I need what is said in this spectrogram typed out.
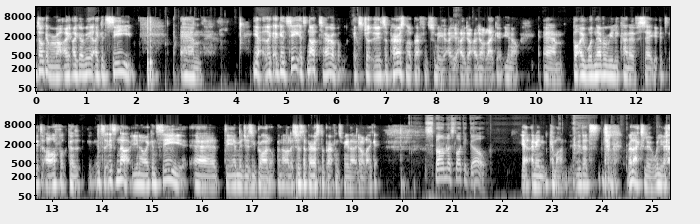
don't get me wrong. I I, could really, I could see, um, yeah, like I could see it's not terrible. It's just it's a personal preference for me. I, I don't I don't like it. You know, um, but I would never really kind of say it's it's awful because it's it's not. You know, I can see uh, the images he brought up and all. It's just a personal preference for me that I don't like it. Spermless like a girl. Yeah, I mean, come on, that's relax, Lou, will you?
